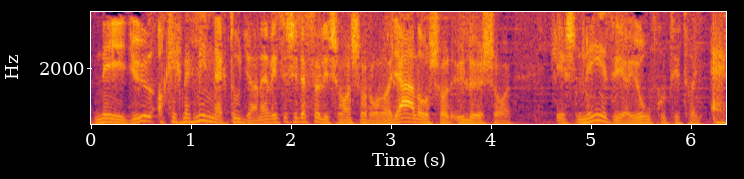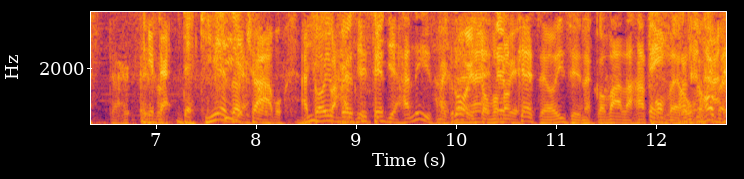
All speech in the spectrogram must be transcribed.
négy ül, akiknek mindnek tudja a nevét, és ide föl is van sorolva, hogy állósor, ülősor. És nézi a jó kutit, hogy ez te... Ez Igen, de- de ki ez a csávó? Hát Hát, valljuk hát őszintén- figyelj, hát nézd meg, Hát rajta ne- van ne- a keze a izének a vállán, hát haver. Hát haver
